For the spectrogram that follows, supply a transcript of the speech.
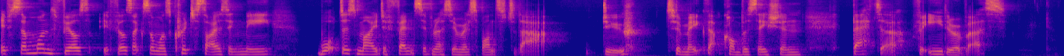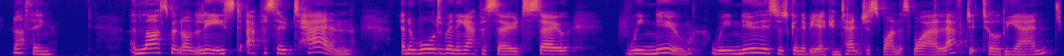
if someone feels it feels like someone's criticizing me, what does my defensiveness in response to that do to make that conversation better for either of us? Nothing. And last but not least, episode 10, an award winning episode. So we knew, we knew this was going to be a contentious one. That's why I left it till the end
